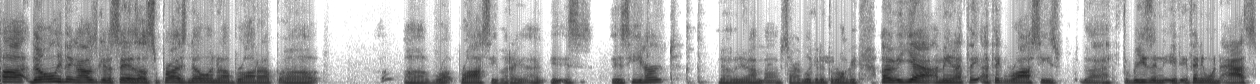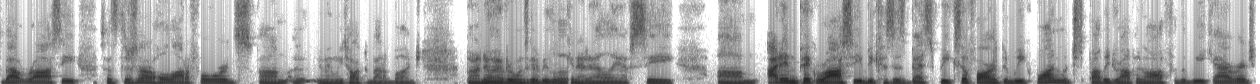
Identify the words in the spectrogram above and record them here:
Uh, the only thing I was going to say is I was surprised no one uh, brought up uh, uh, Rossi, but I, I, is is he hurt? No, I'm, I'm sorry, I'm looking at the wrong. Uh, yeah, I mean, I think I think Rossi's uh, the reason. If, if anyone asks about Rossi, since there's not a whole lot of forwards, um, uh, I mean, we talked about a bunch, but I know everyone's going to be looking at LAFC. Um, I didn't pick Rossi because his best week so far has been week one, which is probably dropping off of the week average.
